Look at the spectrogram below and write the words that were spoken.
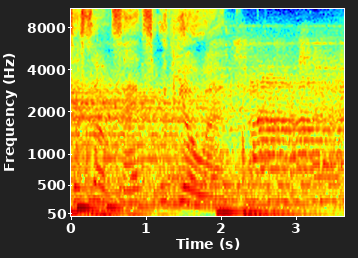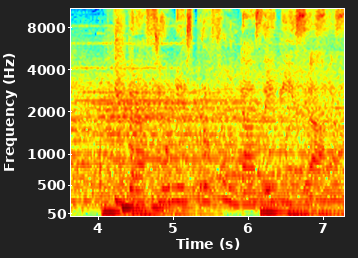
Ibiza Sunsets with Johan. Vibraciones profundas de Ibiza.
